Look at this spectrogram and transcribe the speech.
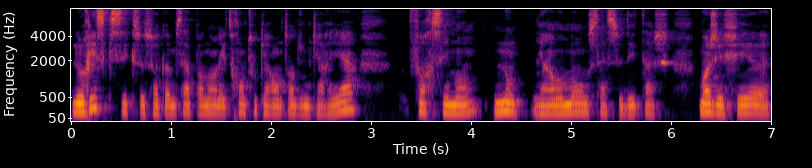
Le risque, c'est que ce soit comme ça pendant les 30 ou 40 ans d'une carrière. Forcément, non. Il y a un moment où ça se détache. Moi, j'ai fait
